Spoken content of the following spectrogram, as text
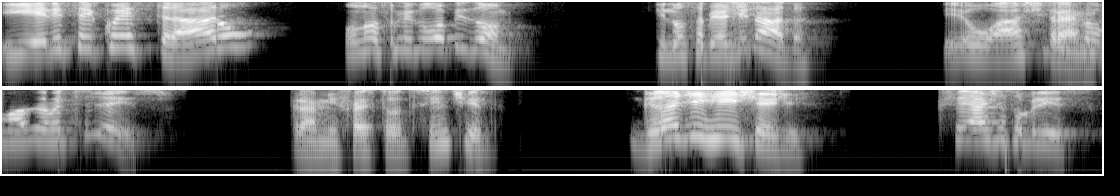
e eles sequestraram o nosso amigo lobisomem, que não sabia de nada. Eu acho que Pra mim. provavelmente seja isso. Pra mim faz todo sentido. Grande Richard, que você acha sobre isso?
